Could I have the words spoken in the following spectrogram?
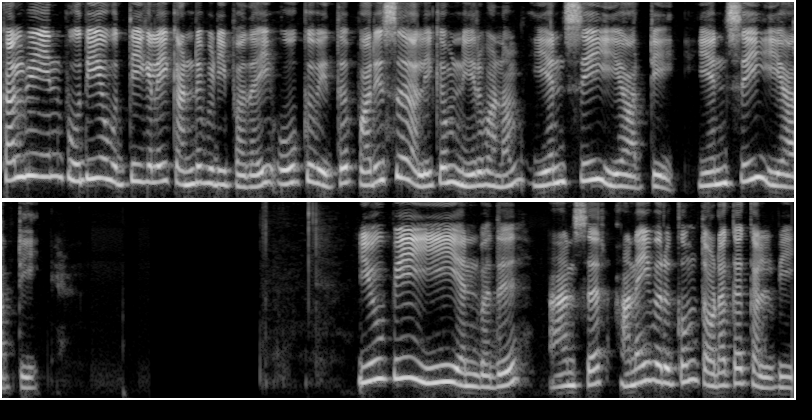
கல்வியின் புதிய உத்திகளை கண்டுபிடிப்பதை ஊக்குவித்து பரிசு அளிக்கும் நிறுவனம் என்சிஇஆர்டி. என்சிஇஆர்டி. யுபிஇ என்பது ஆன்சர் அனைவருக்கும் தொடக்க கல்வி.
